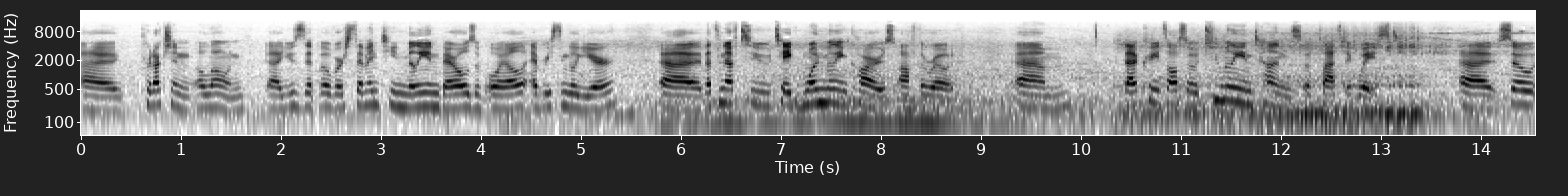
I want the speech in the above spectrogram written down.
uh, production alone uh, uses up over 17 million barrels of oil every single year. Uh, that's enough to take 1 million cars off the road. Um, that creates also 2 million tons of plastic waste. Uh, so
